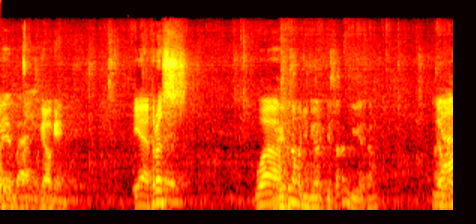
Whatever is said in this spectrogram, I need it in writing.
ya oke oke Iya terus gua Nah, itu nama junior kita kan di SMA. Eh, Ya. oh,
